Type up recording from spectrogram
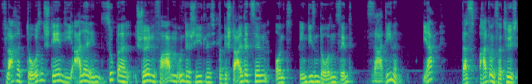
flache Dosen stehen, die alle in super schönen Farben unterschiedlich gestaltet sind und in diesen Dosen sind Sardinen. Ja, das hat uns natürlich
